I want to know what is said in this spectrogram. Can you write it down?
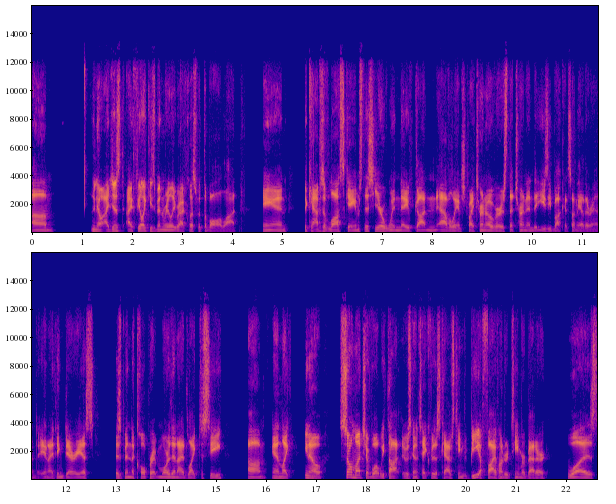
Um, you know, I just I feel like he's been really reckless with the ball a lot, and the Cavs have lost games this year when they've gotten avalanched by turnovers that turn into easy buckets on the other end. And I think Darius has been the culprit more than I'd like to see. Um, and like you know, so much of what we thought it was going to take for this Cavs team to be a 500 team or better was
